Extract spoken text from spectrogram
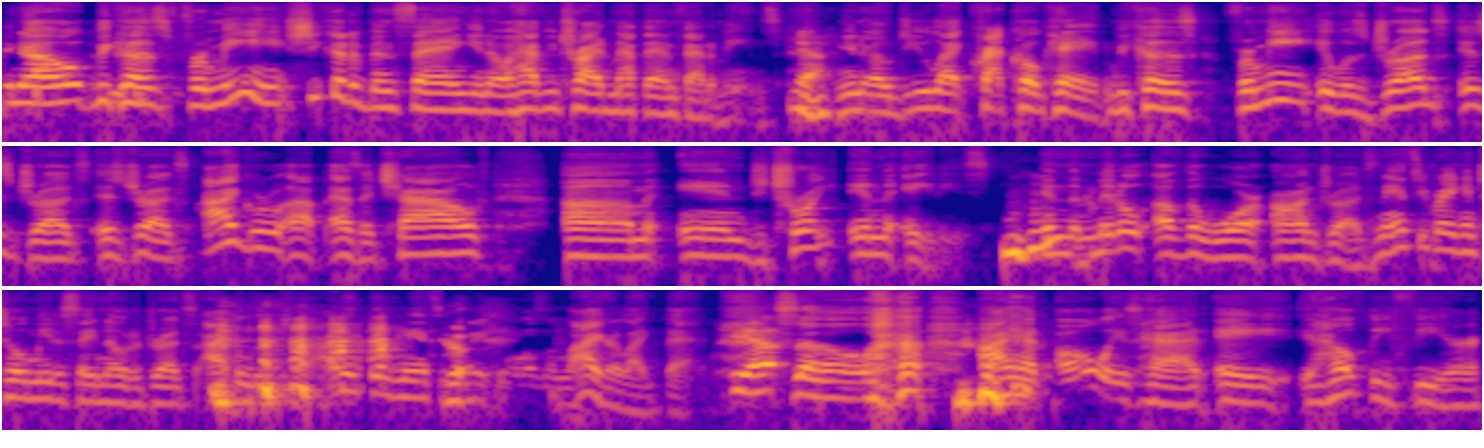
You know, because for me, she could have been saying, you know, have you tried methamphetamines? Yeah. You know, do you like crack cocaine? Because for me, it was drugs is drugs is drugs. I grew up as a child um, in Detroit in the 80s, Mhm. in the middle of the war on drugs. Nancy Reagan told me to say no to drugs. I believe her. I didn't think Nancy Yep. Reagan was a liar like that. Yep. So I had always had a healthy fear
